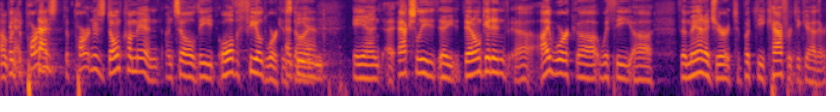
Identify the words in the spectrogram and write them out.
Okay. But the partners, the partners don't come in until the, all the field work is at done. the end. And uh, actually, they, they don't get in, uh, I work uh, with the, uh, the manager to put the CAFR together.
